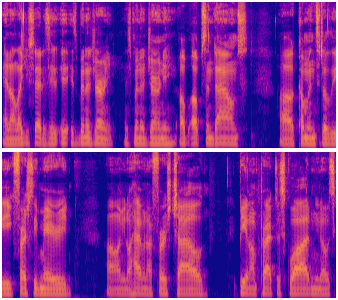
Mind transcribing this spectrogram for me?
And uh, like you said, it's it, it's been a journey. It's been a journey, up ups and downs. Uh, coming into the league, freshly married, um, you know, having our first child, being on practice squad. You know, it's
